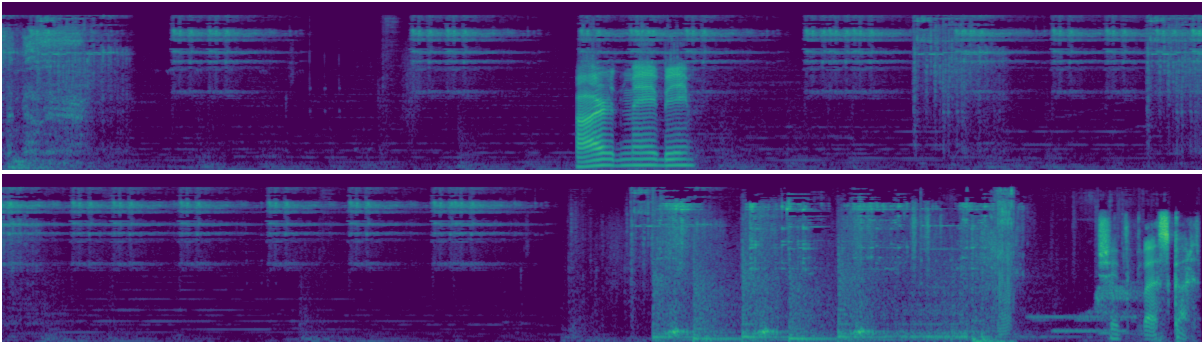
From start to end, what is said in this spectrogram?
Follows another. Card maybe? Shit, glass card.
